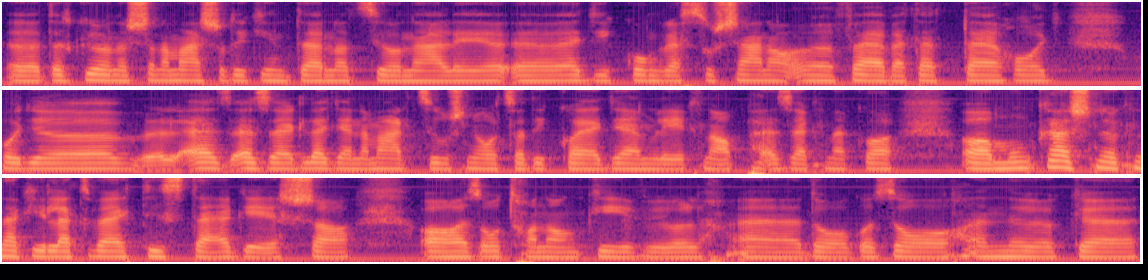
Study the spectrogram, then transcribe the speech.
tehát különösen a második internacionálé egyik kongresszusán felvetette, hogy, hogy ez, ez egy legyen a március 8-a egy emléknap ezeknek a, a munkásnőknek, illetve egy tisztelgés a, az otthonon kívül e, dolgozó nők e,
